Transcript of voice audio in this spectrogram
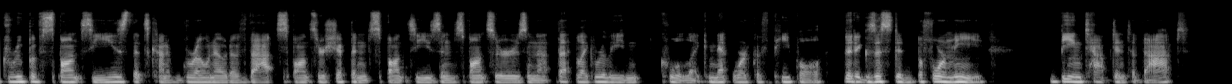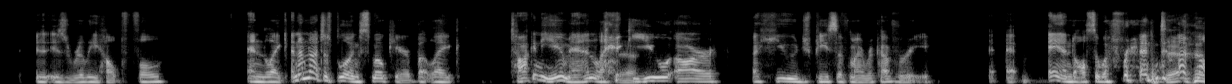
group of sponsees that's kind of grown out of that sponsorship and sponsees and sponsors and that that like really cool like network of people that existed before me being tapped into that is really helpful and like and i'm not just blowing smoke here but like talking to you man like Yeah. you are a huge piece of my recovery and also a friend Yeah.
